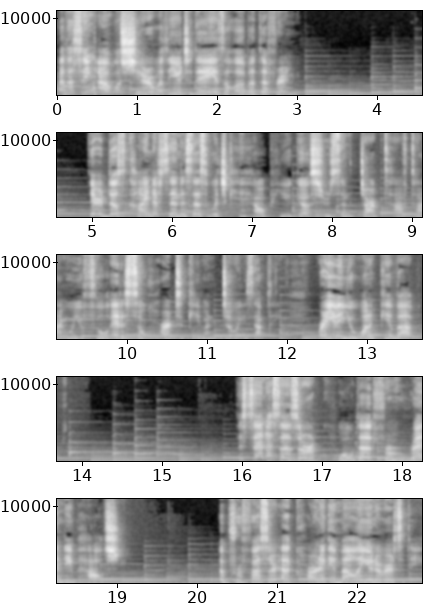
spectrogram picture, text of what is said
But the thing I will share with you today is a little bit different. There are those kind of sentences which can help you go through some dark, tough time when you feel it is so hard to keep on doing something, or even you want to give up. The sentences are quoted from Randy Pausch, a professor at Carnegie Mellon University,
